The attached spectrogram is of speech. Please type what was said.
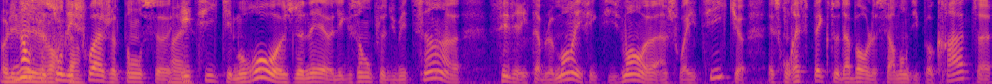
Olivier non, ce sont des choix, je pense, euh, Ouais. éthiques et moraux. Euh, Je donnais euh, l'exemple du médecin. euh, C'est véritablement, effectivement, euh, un choix éthique. Est-ce qu'on respecte d'abord le serment d'Hippocrate euh,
